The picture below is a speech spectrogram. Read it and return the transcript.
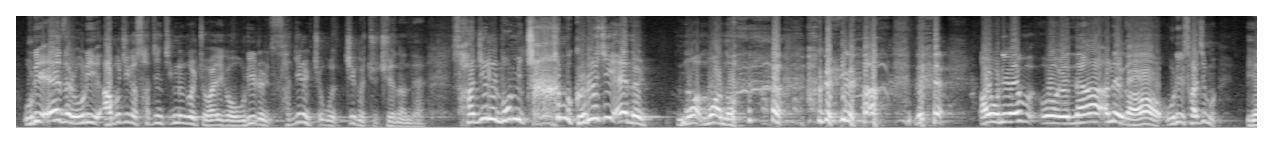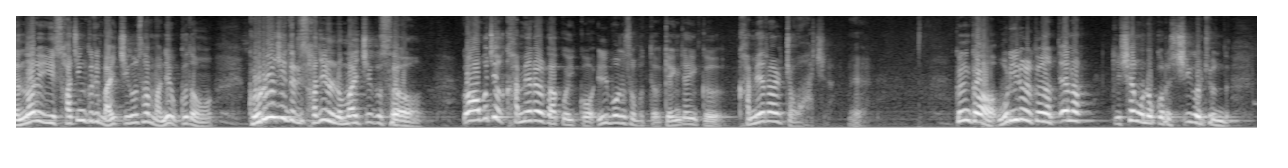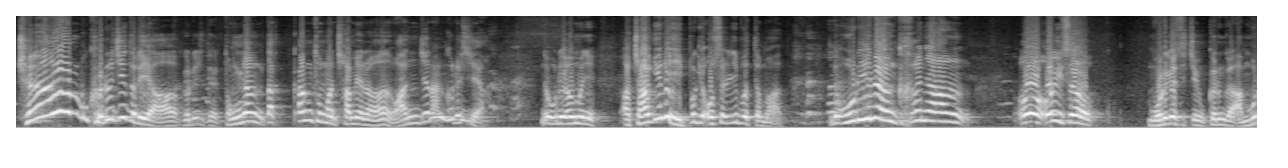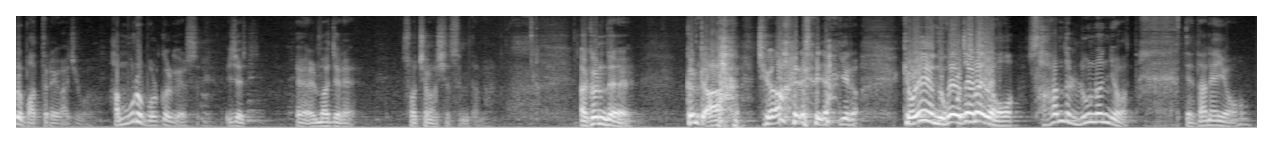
우리 애들 우리 아버지가 사진 찍는 걸 좋아하고 우리를 사진을 찍어 찍어 주셨는데 사진을 보면 참 그러지 애들 모아 모아 놓. 그러니까 네. 아 우리 어, 내 아내가 우리 사진 옛날에 이 사진 그리 많이 찍은 사람 많이 없거든. 그러지들이 사진을 너무 많이 찍어서 그 아버지가 카메라를 갖고 있고 일본서부터 굉장히 그 카메라를 좋아하죠. 예. 그러니까 우리를 그냥 떼나 세워놓고는 찍어준 전부 그러지들이야. 그러지들 동양 딱 깡통만 차면은 완전한 그러지야. 근데 우리 어머니 아 자기는 이쁘게 옷을 입었더만. 근데 우리는 그냥 어 어디서 모르겠어 지금 그런 거 안 물어봤더래 가지고 한 물어볼 걸 그랬어요. 이제 예, 얼마 전에 소천하셨습니다만. 아 그런데 그러니까 아, 제가 하려는 이야기로 교회에 누구 오잖아요. 사람들 눈은요 다 대단해요.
